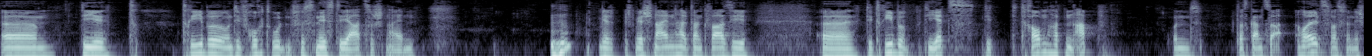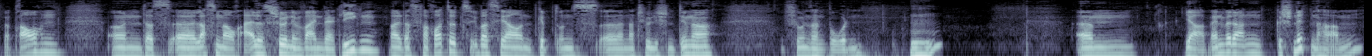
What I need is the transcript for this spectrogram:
ähm, die Triebe und die Fruchtruten fürs nächste Jahr zu schneiden. Mhm. Wir, wir schneiden halt dann quasi äh, die Triebe, die jetzt die, die Trauben hatten, ab und das ganze Holz, was wir nicht mehr brauchen. Und das äh, lassen wir auch alles schön im Weinberg liegen, weil das verrottet übers Jahr und gibt uns äh, natürlichen Dünger für unseren Boden. Mhm. Ähm, ja, wenn wir dann geschnitten haben,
